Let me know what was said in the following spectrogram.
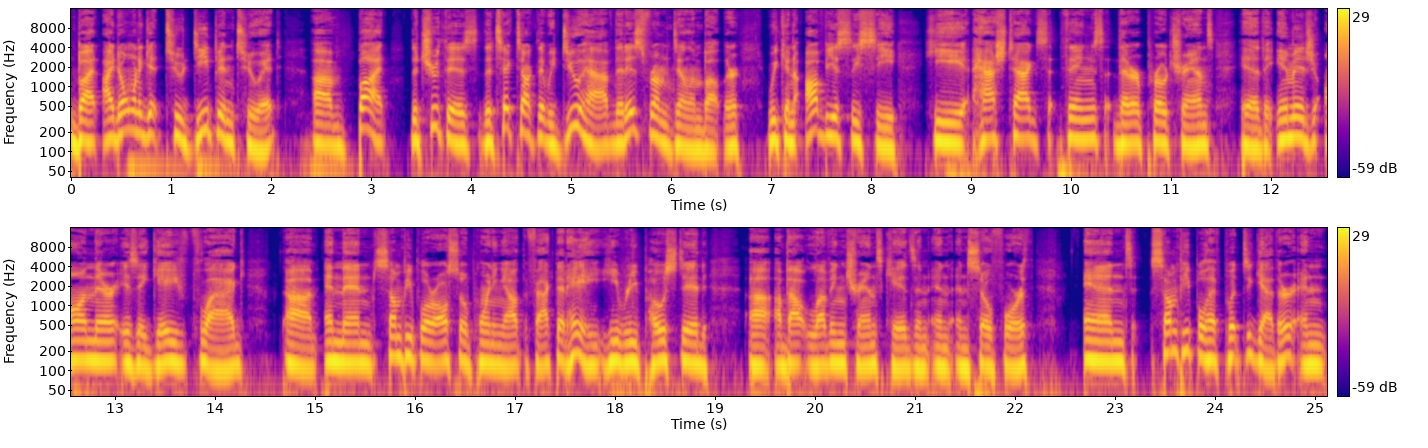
but I don't want to get too deep into it. Um, but the truth is, the TikTok that we do have that is from Dylan Butler, we can obviously see he hashtags things that are pro trans. Uh, the image on there is a gay flag. Um, and then some people are also pointing out the fact that, hey, he reposted uh, about loving trans kids and, and, and so forth. And some people have put together and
